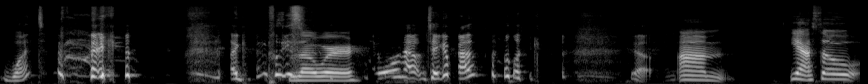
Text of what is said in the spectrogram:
what? like, again, please Lower. slow down, take a breath. like, yeah. Um, yeah. So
